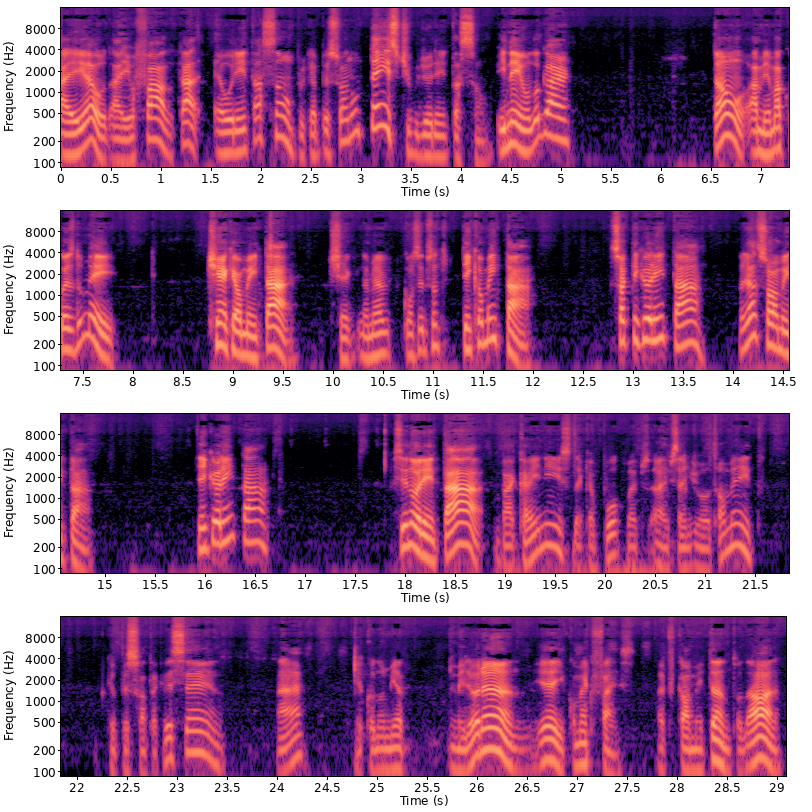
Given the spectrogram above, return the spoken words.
Aí eu, aí eu falo, cara, é orientação, porque a pessoa não tem esse tipo de orientação em nenhum lugar. Então, a mesma coisa do MEI. Tinha que aumentar? Tinha, na minha concepção, tem que aumentar. Só que tem que orientar. Não adianta só aumentar. Tem que orientar. Se não orientar, vai cair nisso. Daqui a pouco vai precisar, vai precisar de outro aumento. Porque o pessoal está crescendo, né? A economia melhorando. E aí, como é que faz? Vai ficar aumentando toda hora?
